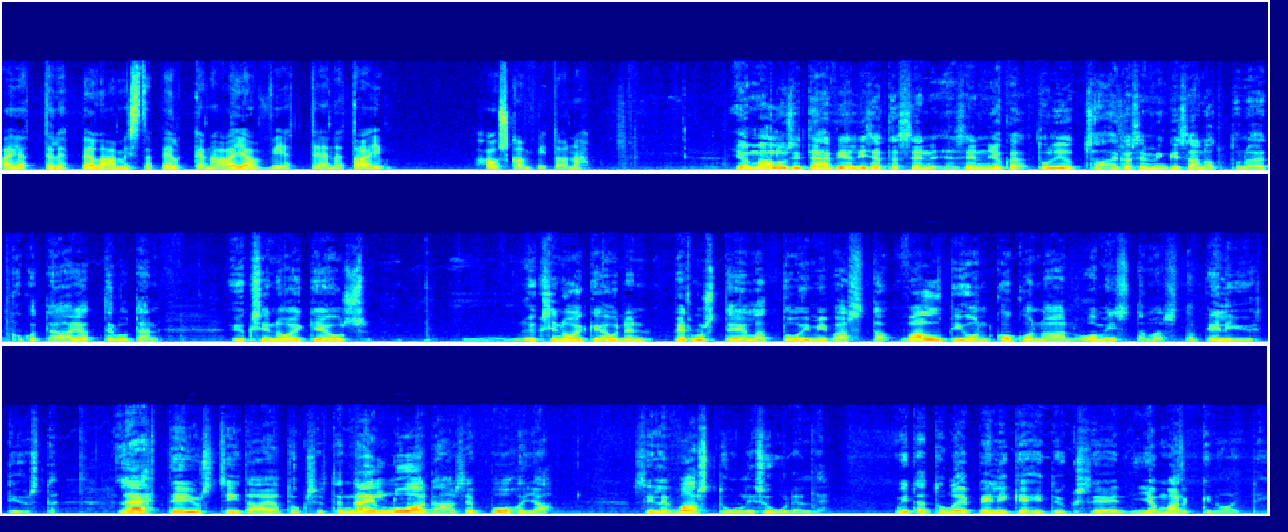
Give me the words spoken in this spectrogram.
ajattele pelaamista pelkkänä ajanvietteenä tai hauskanpitona. Joo, mä haluaisin tähän vielä lisätä sen, sen joka tuli jo aikaisemminkin sanottuna, että koko tämä ajattelu tämän yksinoikeus, yksinoikeuden perusteella toimivasta valtion kokonaan omistamasta peliyhtiöstä lähtee just siitä ajatuksesta, että näin luodaan se pohja sille vastuullisuudelle – mitä tulee pelikehitykseen ja markkinointiin.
